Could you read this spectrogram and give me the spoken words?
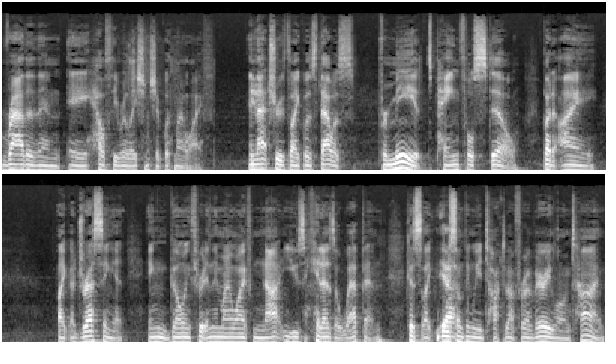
rather than a healthy relationship with my wife. And yeah. that truth like was that was for me it's painful still, but I like addressing it and going through it and then my wife not using it as a weapon because like yeah. it was something we had talked about for a very long time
